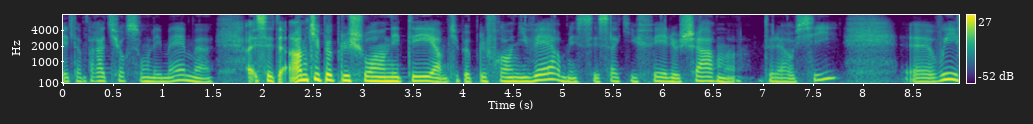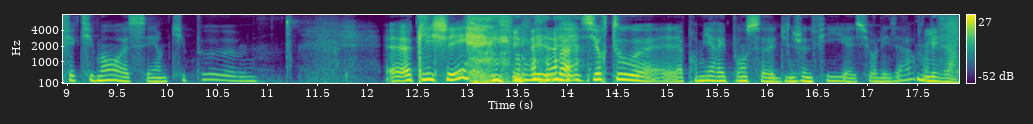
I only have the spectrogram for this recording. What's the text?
les températures sont les mêmes. Euh, c'est un petit peu plus chaud en été, un petit peu plus froid en hiver, mais c'est ça qui fait le charme de la Russie. Euh, oui, effectivement, c'est un petit peu euh, cliché, bah, surtout euh, la première réponse d'une jeune fille sur les armes. Les armes.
